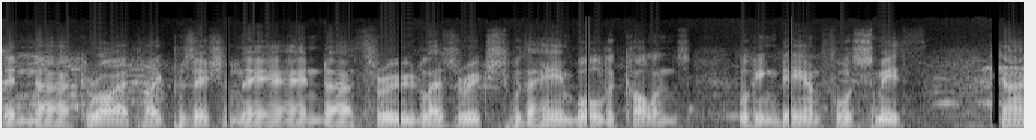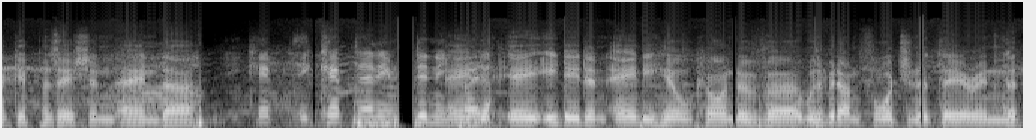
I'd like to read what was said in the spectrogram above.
Then uh, Corio take possession there and uh, through Lazarich with a handball to Collins. Looking down for Smith. Can't get possession and... Uh, he kept, he kept at him, didn't he, Andy, Peter? He, did, and Andy Hill kind of uh, was a bit unfortunate there in that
